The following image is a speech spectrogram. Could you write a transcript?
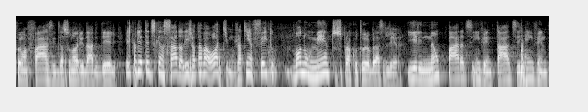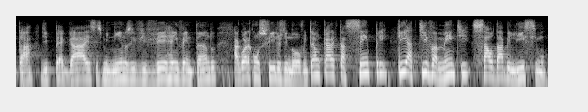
foi uma fase da sonoridade dele. Ele podia ter descansado ali, já estava ótimo, já tinha feito monumentos para a cultura brasileira. E ele não para de se inventar, de se reinventar, de pegar esses meninos e viver reinventando, agora com os filhos de novo. Então é um cara que está sempre criativamente saudabilíssimo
